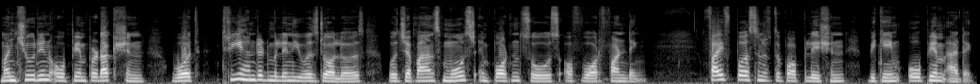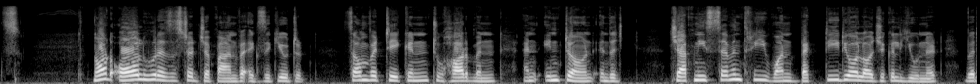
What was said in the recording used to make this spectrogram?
Manchurian opium production, worth 300 million US dollars, was Japan's most important source of war funding. 5% of the population became opium addicts. Not all who resisted Japan were executed. Some were taken to Harbin and interned in the Japanese 731 bacteriological unit, where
